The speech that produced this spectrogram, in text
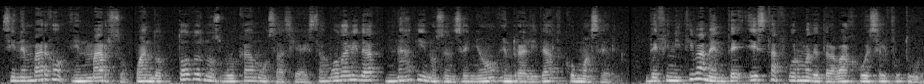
Sin embargo, en marzo, cuando todos nos volcamos hacia esta modalidad, nadie nos enseñó en realidad cómo hacerlo. Definitivamente esta forma de trabajo es el futuro,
